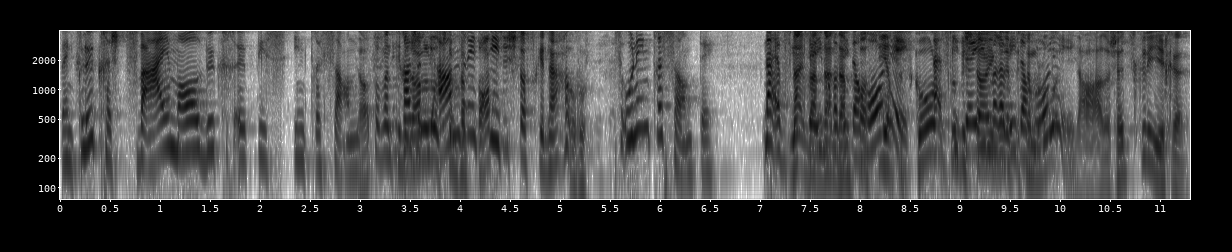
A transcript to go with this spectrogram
Wenn du Glück hast, zweimal wirklich etwas Interessantes. Ja, aber wenn du lange schaust, dann verpasst Zeit, das genau. Das Uninteressante. Nein, aber es gibt Nein, ja immer dann, dann Wiederholung. Das Goal, es gibt ja immer eine Wiederholung. Ja, das ist nicht das Gleiche.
